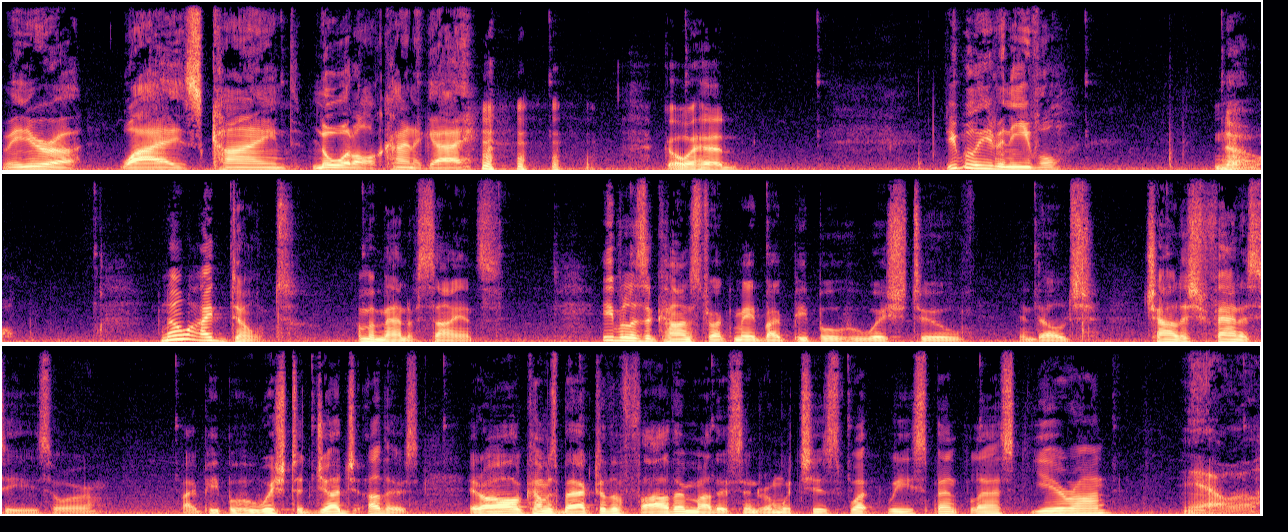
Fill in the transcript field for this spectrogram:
I mean, you're a wise, kind, know-it-all kind of guy. Go ahead. Do you believe in evil? No. No, I don't. I'm a man of science. Evil is a construct made by people who wish to indulge childish fantasies or by people who wish to judge others. It all comes back to the father-mother syndrome, which is what we spent last year on. Yeah, well,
